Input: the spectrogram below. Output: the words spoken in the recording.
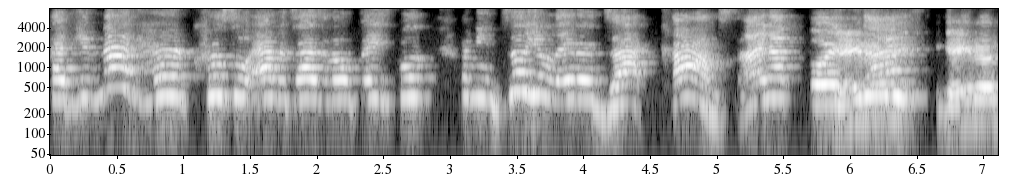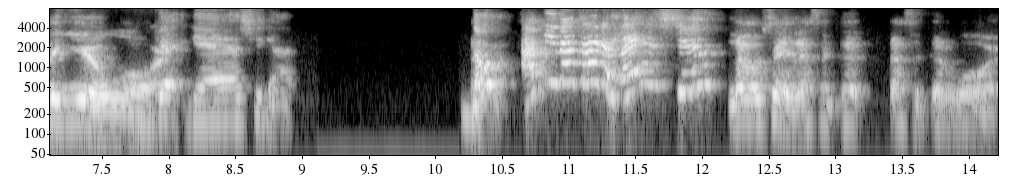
Have you not heard Crystal advertising on Facebook? I mean, dealulator.com. Sign up for it. Gator, the, Gator of the Year Award. Yeah, yeah, she got it. Don't I mean I got it last year. No, I'm saying that's a good that's a good award.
